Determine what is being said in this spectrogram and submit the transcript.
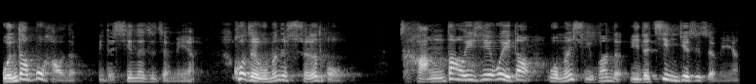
闻到不好的，你的心态是怎么样？或者我们的舌头尝到一些味道，我们喜欢的，你的境界是怎么样？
